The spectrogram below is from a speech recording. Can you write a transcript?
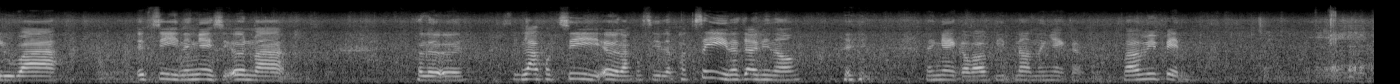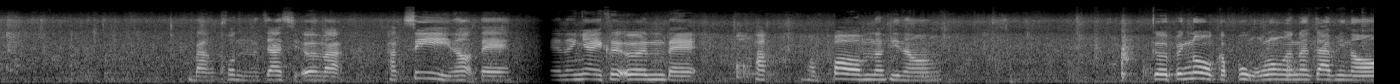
หรือว่า FC นั่นไงสิเอิ้นว่า เพนเลยเอ้ยรากผักซี่ เออรากผักซี่แล้วผักซี่นะจ้าพี่น้องนั่นไงก็ว่าปิดนอนนั่นไงก็ว่ามีเป็น บางคนนะจ้าสิเอิ้นว่าผักซี่เนาะแต่แต่นั่นไงเคยเอิ้นแต่ผักหอมปอมนะพี่น้อง เกิดเป็นโหนกกับปุ่งลงแล้วนะจ้าพี่น้อง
